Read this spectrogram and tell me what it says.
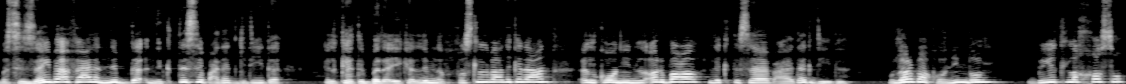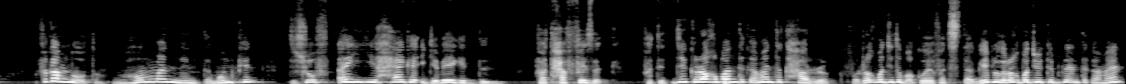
بس إزاي بقى فعلا نبدأ نكتسب عادات جديدة الكاتب بدأ يكلمنا في الفصل اللي بعد كده عن القوانين الأربعة لاكتساب عادة جديدة. والأربع قوانين دول بيتلخصوا في كام نقطة وهما إن أنت ممكن تشوف أي حاجة إيجابية جدا فتحفزك فتديك رغبة أنت كمان تتحرك فالرغبة دي تبقى قوية فتستجيب للرغبة دي وتبدأ أنت كمان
